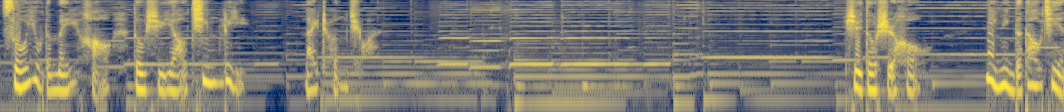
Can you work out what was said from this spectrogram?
所有的美好，都需要经历来成全。许多时候，命运的刀剑。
